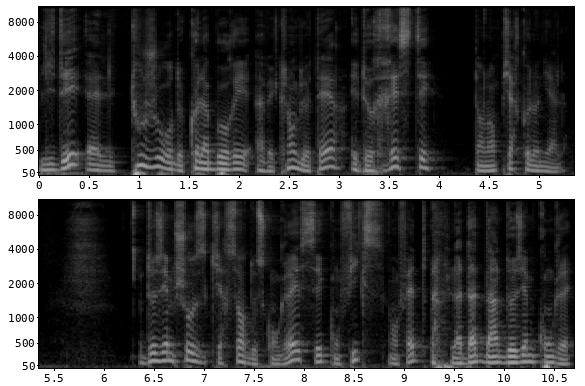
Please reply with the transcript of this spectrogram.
L'idée, elle est toujours de collaborer avec l'Angleterre et de rester dans l'empire colonial. Deuxième chose qui ressort de ce congrès, c'est qu'on fixe en fait la date d'un deuxième congrès.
